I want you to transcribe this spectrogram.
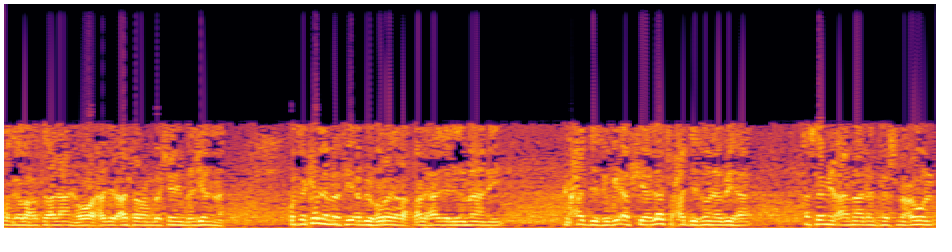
رضي الله تعالى عنه هو أحد العشر المبشرين بالجنة وتكلم في أبي هريرة قال هذا اليماني يحدث بأشياء لا تحدثون بها أسمع ما لم تسمعون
